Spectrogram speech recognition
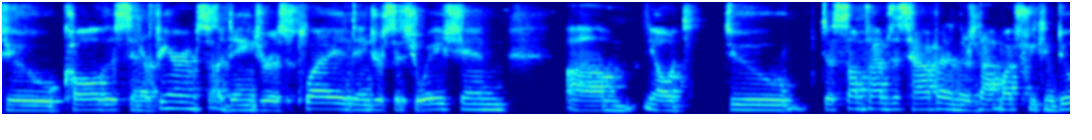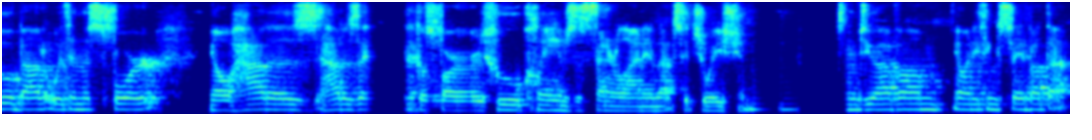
to call this interference, a dangerous play, a dangerous situation? Um, you know, do does sometimes this happen and there's not much we can do about it within the sport? You know, how does how does that go as far as who claims the center line in that situation? And do you have um you know anything to say about that?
